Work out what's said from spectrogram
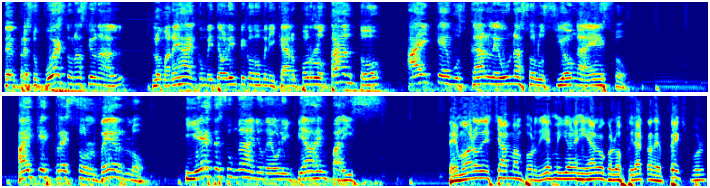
del presupuesto nacional, lo maneja el Comité Olímpico Dominicano. Por lo tanto, hay que buscarle una solución a eso. Hay que resolverlo. Y este es un año de Olimpiadas en París. A Rodríguez Chapman por 10 millones y algo con los Piratas de Pittsburgh.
